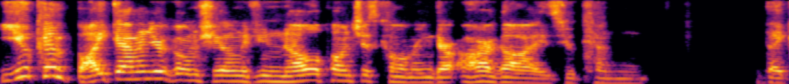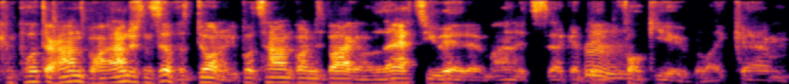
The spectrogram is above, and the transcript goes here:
you can bite down on your gum shield and if you know a punch is coming there are guys who can they can put their hands behind anderson silva's done it he puts hands behind his back and lets you hit him and it's like a big Hmm. fuck you like um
